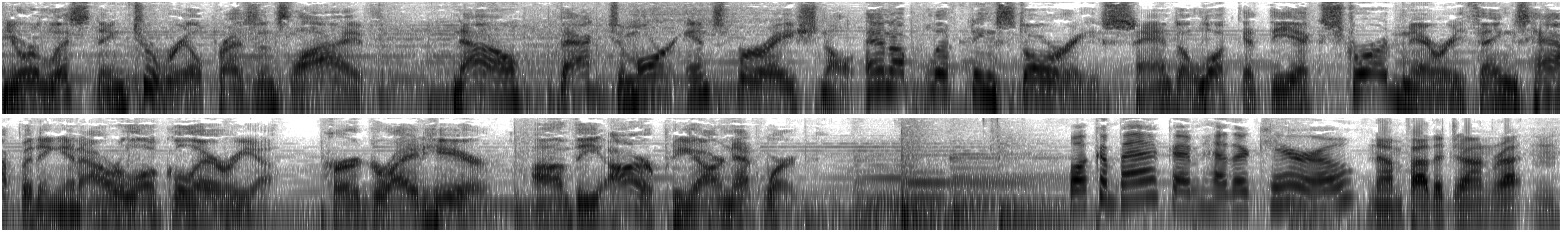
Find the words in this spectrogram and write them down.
You're listening to Real Presence Live. Now, back to more inspirational and uplifting stories and a look at the extraordinary things happening in our local area. Heard right here on the RPR Network. Welcome back. I'm Heather Caro. And I'm Father John Rutten.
